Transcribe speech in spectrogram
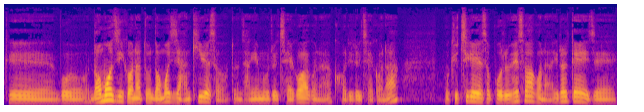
그, 뭐, 넘어지거나 또 넘어지지 않기 위해서 또는 장애물을 제거하거나 거리를 재거나 뭐 규칙에 의해서 볼을 회수하거나 이럴 때 이제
